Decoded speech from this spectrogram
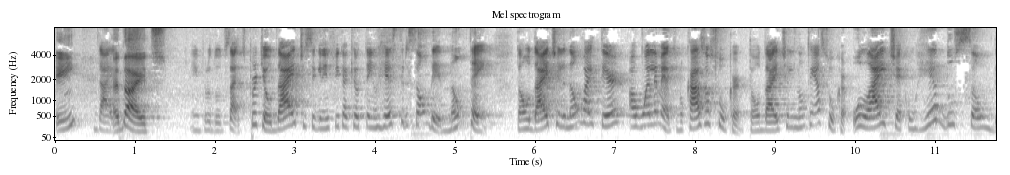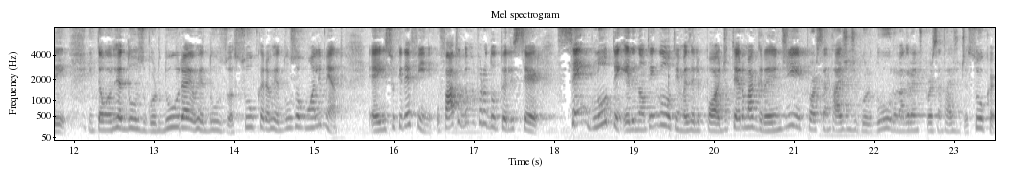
e em Diet. é, diets. em produtos diet. Porque o diet significa que eu tenho restrição de, não tem. Então o diet ele não vai ter algum elemento, no caso açúcar. Então o diet ele não tem açúcar. O light é com redução de. Então eu reduzo gordura, eu reduzo açúcar, eu reduzo algum alimento. É isso que define. O fato de um produto ele ser sem glúten, ele não tem glúten, mas ele pode ter uma grande porcentagem de gordura, uma grande porcentagem de açúcar.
